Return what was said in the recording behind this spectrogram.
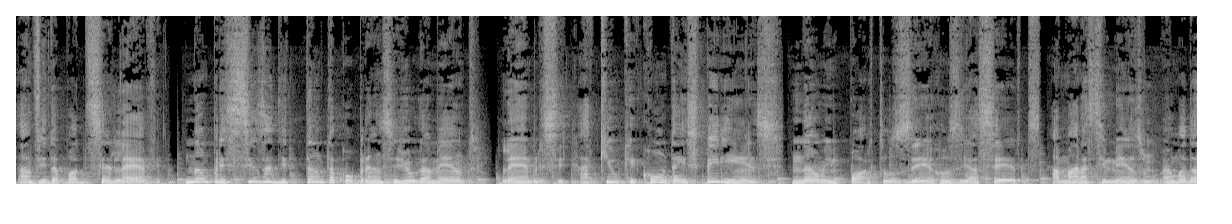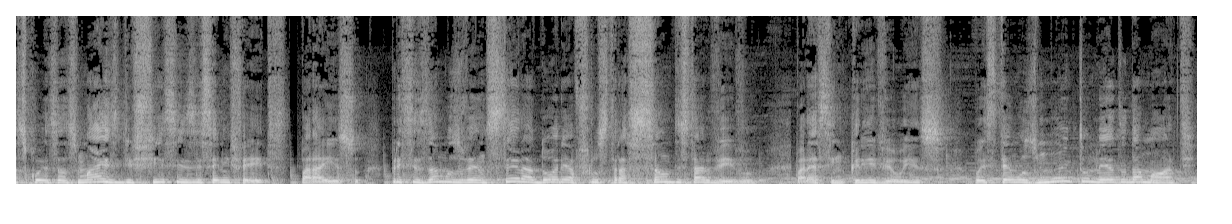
A vida pode ser leve, não precisa de tanta cobrança e julgamento. Lembre-se, aqui o que conta é a experiência, não importa os erros e acertos. Amar a si mesmo é uma das coisas mais difíceis de serem feitas. Para isso, precisamos vencer a dor e a frustração de estar vivo. Parece incrível isso pois temos muito medo da morte,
